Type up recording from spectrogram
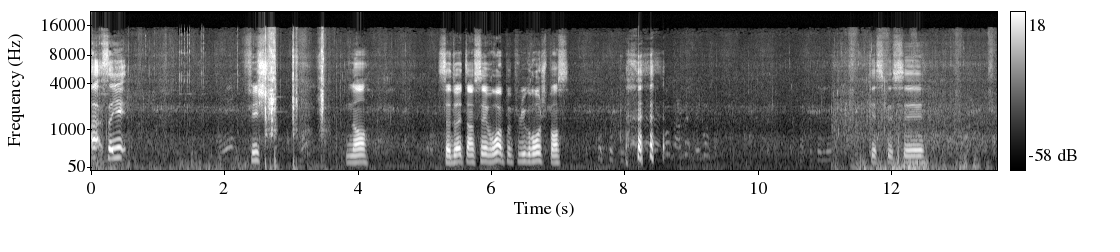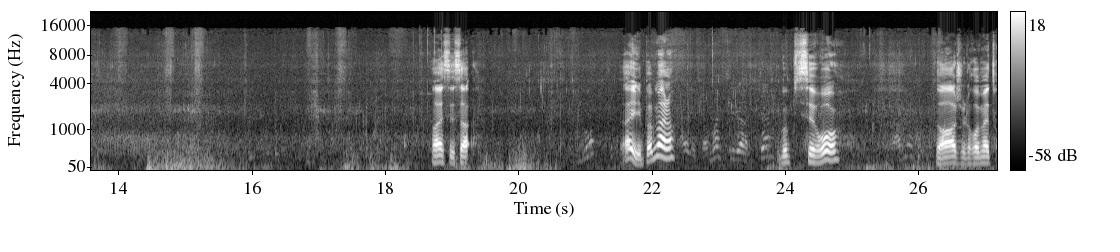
Ah, ça y est Fiche. Non. Ça doit être un Sévro un peu plus gros, je pense. Qu'est-ce que c'est? Ouais, c'est ça. Ah, il est pas mal, hein. Beau petit Sévro, hein. Non, je vais le remettre.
